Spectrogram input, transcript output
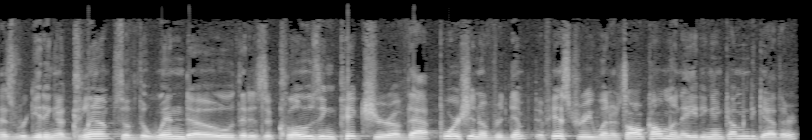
as we're getting a glimpse of the window that is a closing picture of that portion of redemptive history when it's all culminating and coming together.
